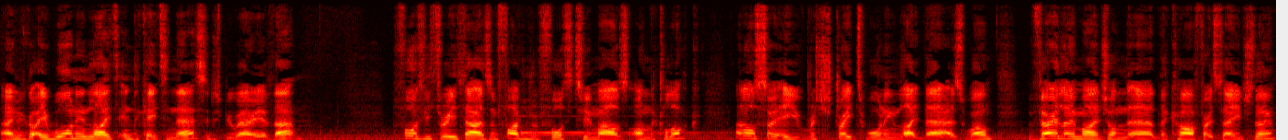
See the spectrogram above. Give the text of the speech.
And you've got a warning light indicating there, so just be wary of that. 43,542 miles on the clock and also a restraint warning light there as well. Very low mileage on uh, the car for its age though.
